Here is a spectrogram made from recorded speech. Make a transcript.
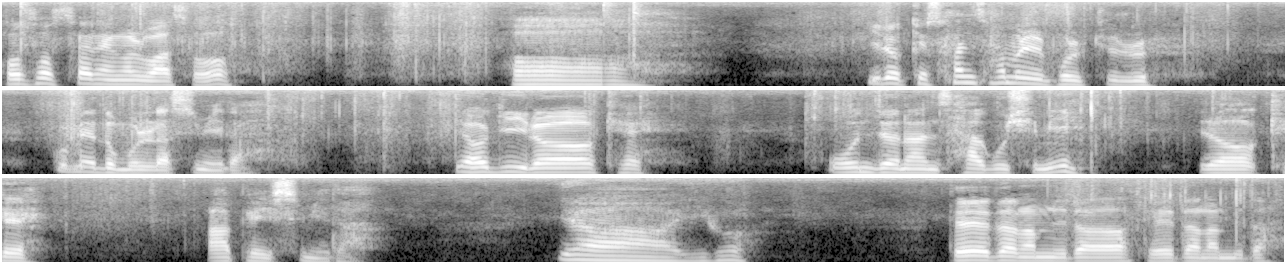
버섯 산행을 와서, 어, 이렇게 산삼을 볼 줄을 꿈에도 몰랐습니다. 여기 이렇게 온전한 사구심이 이렇게 앞에 있습니다. 야, 이거 대단합니다. 대단합니다.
